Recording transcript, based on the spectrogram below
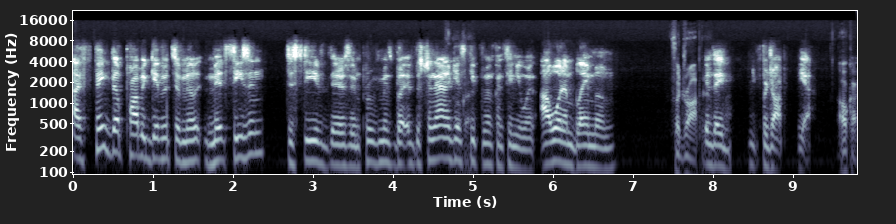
I think they'll probably give it to mid season to see if there's improvements. But if the shenanigans Okay. keep them continuing, I wouldn't blame them For dropping. if they for dropping. Yeah. Okay.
